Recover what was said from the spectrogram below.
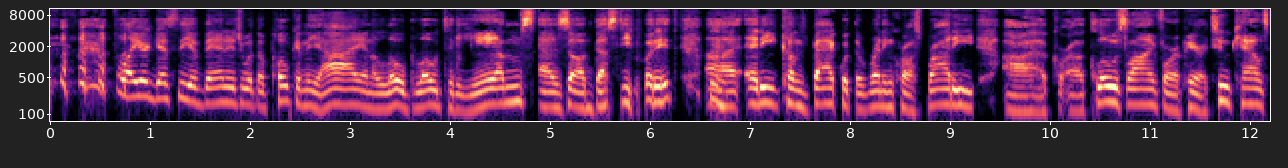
Flair gets the advantage with a poke in the eye and a low blow to the yams, as uh, Dusty put it. Uh, Eddie comes back with the running cross body, uh, uh, clothesline for a pair of two counts.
